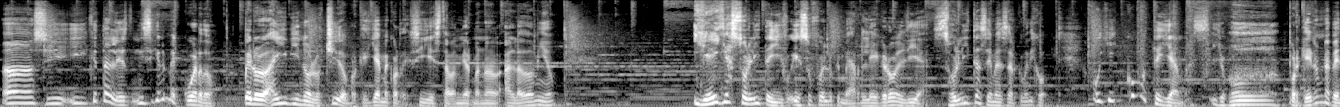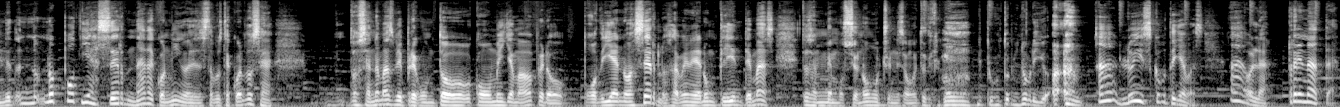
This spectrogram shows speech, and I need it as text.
Ah, sí, ¿y qué tal es? Ni siquiera me acuerdo. Pero ahí vino lo chido, porque ya me acordé. Sí, estaba mi hermano al lado mío. Y ella solita, y eso fue lo que me alegró el día, solita se me acercó y me dijo, oye, ¿cómo te llamas? Y yo, oh", porque era una vendedora, no, podía hacer nada conmigo, ¿estamos de acuerdo? O sea, o sea, nada más me preguntó cómo me llamaba, pero podía no hacerlo, ¿saben? Era un cliente más. Entonces me emocionó mucho en ese momento. Dije, oh", me preguntó mi nombre y yo, ah, ah, Luis, ¿cómo te llamas? Ah, hola, Renata.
